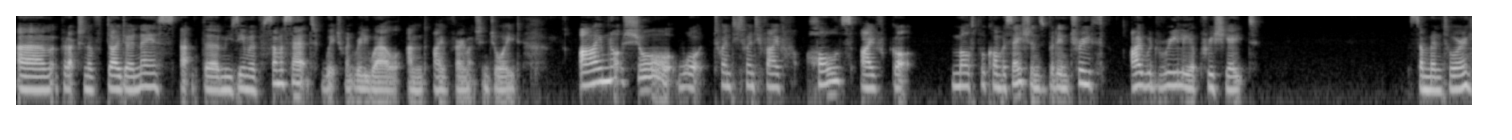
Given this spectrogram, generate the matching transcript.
um, a production of Dido and Aeneas at the Museum of Somerset, which went really well and I very much enjoyed. I'm not sure what 2025 holds. I've got multiple conversations, but in truth, I would really appreciate some mentoring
